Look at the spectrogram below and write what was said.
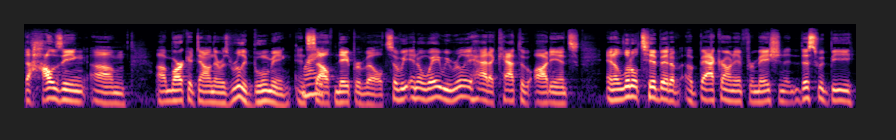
the housing um, uh, market down there was really booming in right. South Naperville. So we, in a way, we really had a captive audience and a little tidbit of, of background information. And this would be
